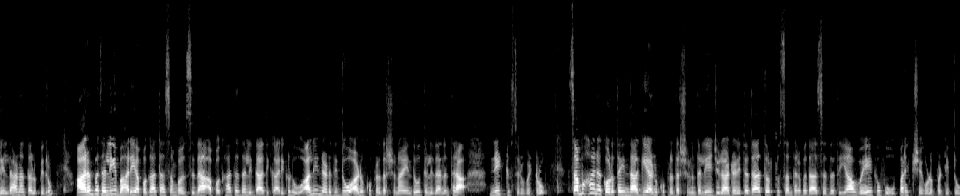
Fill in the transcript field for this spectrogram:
ನಿಲ್ದಾಣ ತಲುಪಿದ್ರು. ಆರಂಭದಲ್ಲಿ ಭಾರೀ ಅಪಘಾತ ಸಂಭವಿಸಿದ ಅಪಘಾತದಲ್ಲಿದ್ದ ಅಧಿಕಾರಿಗಳು ಅಲ್ಲಿ ನಡೆದಿದ್ದು ಅಣುಕು ಪ್ರದರ್ಶನ ಎಂದು ತಿಳಿದ ನಂತರ ನಿಟ್ಟುಸಿರು ಬಿಟ್ಟರು ಸಂವಹನ ಕೊರತೆಯಿಂದಾಗಿ ಅಣುಕು ಪ್ರದರ್ಶನದಲ್ಲಿ ಜಿಲ್ಲಾಡಳಿತದ ತುರ್ತು ಸಂದರ್ಭದ ಸಿದ್ಧತೆಯ ವೇಗವು ಪರೀಕ್ಷೆಗೊಳಪಟ್ಟಿತು.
